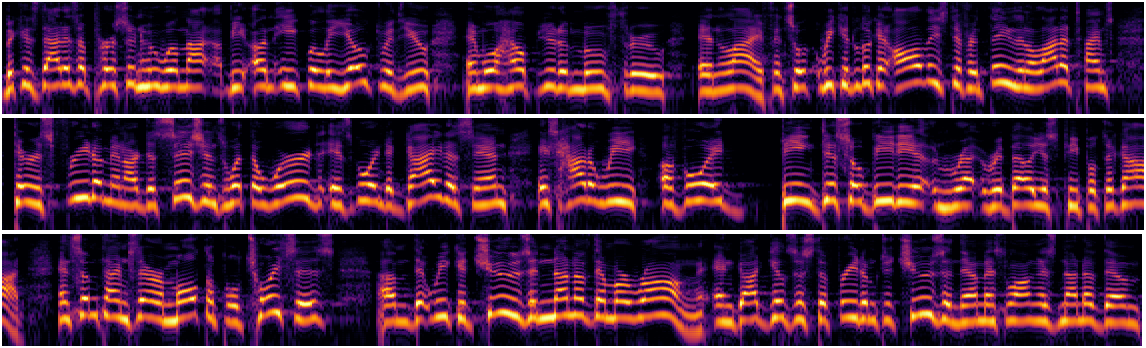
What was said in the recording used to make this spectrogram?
because that is a person who will not be unequally yoked with you and will help you to move through in life. And so we could look at all these different things, and a lot of times there is freedom in our decisions. What the word is going to guide us in is how do we avoid being disobedient and re- rebellious people to God. And sometimes there are multiple choices um, that we could choose, and none of them are wrong. And God gives us the freedom to choose in them as long as none of them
